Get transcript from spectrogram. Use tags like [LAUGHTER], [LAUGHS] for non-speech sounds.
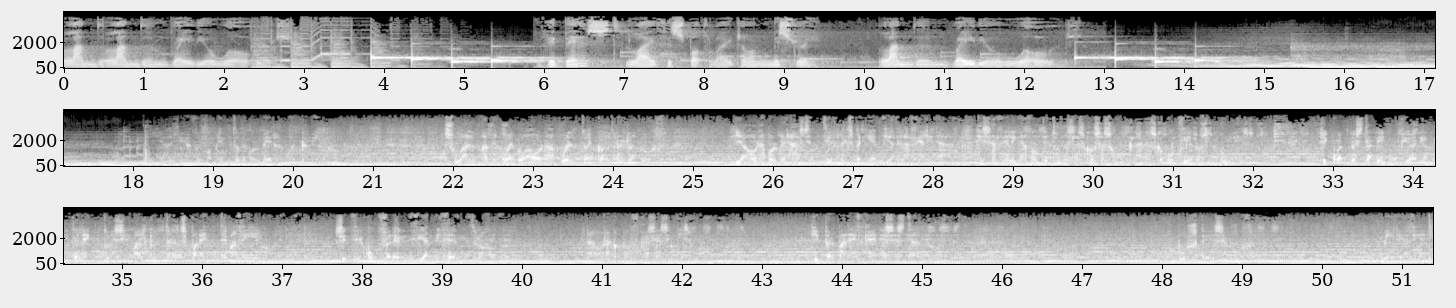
London, Radio World. The best live spotlight on mystery. London Radio World. Ya ha llegado el momento de volver al buen camino. Su alma de nuevo ahora ha vuelto a encontrar la luz. Y ahora volverá a sentir la experiencia de la realidad. Esa realidad donde todas las cosas son claras como un cielo sin nubes. Y cuando está limpio el intelecto es igual que un transparente vacío. Sin circunferencia ni centro. Ahora conózcase a sí mismo. Y permanezca en ese estado. Busque esa luz. Mire hacia ella.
